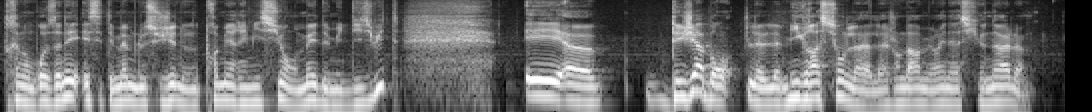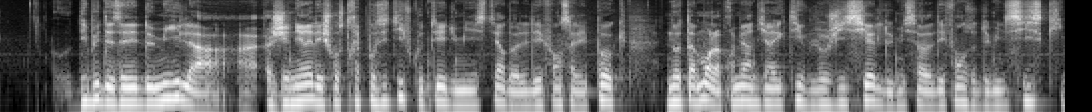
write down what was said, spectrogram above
très nombreuses années, et c'était même le sujet de notre première émission en mai 2018. Et euh, déjà, bon, la, migration de la, gendarmerie nationale au début des années 2000 a, généré des choses très positives côté du ministère de la Défense à l'époque, notamment la première directive logicielle du ministère de la Défense de 2006 qui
